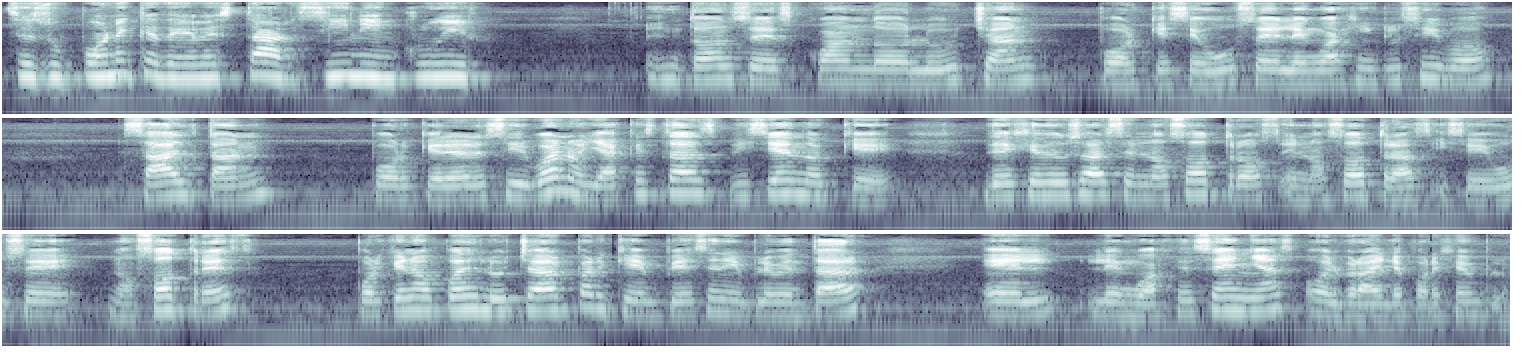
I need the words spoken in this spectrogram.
se supone que debe estar, sin incluir. Entonces, cuando luchan porque se use el lenguaje inclusivo, saltan por querer decir, bueno, ya que estás diciendo que deje de usarse el nosotros, el nosotras y se use nosotres, ¿por qué no puedes luchar para que empiecen a implementar el lenguaje de señas o el braille, por ejemplo?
